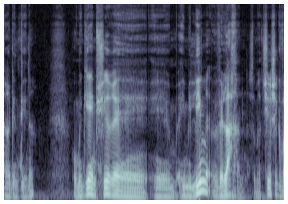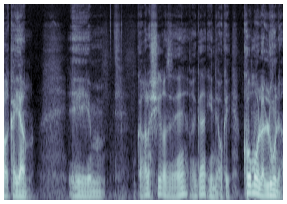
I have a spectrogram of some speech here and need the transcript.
מארגנטינה. הוא מגיע עם שיר אה, עם מילים ולחן, זאת אומרת שיר שכבר קיים. אה, הוא קרא לשיר הזה, רגע, הנה, אוקיי, קומו ללונה,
